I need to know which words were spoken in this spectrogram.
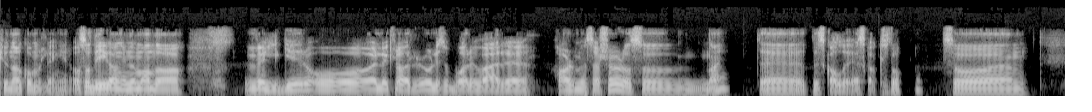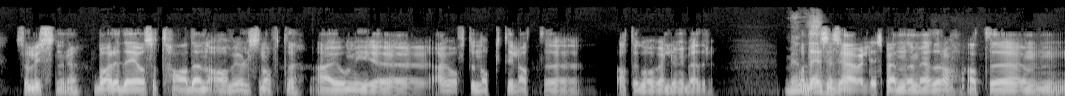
kunne ha kommet lenger. Også de gangene man da velger å, eller klarer å liksom bare være hard med seg sjøl, og så nei, det, det, skal, jeg skal ikke stoppe. Så, så lysner det. Bare det å ta den avgjørelsen ofte er jo, mye, er jo ofte nok til at, at, det går veldig mye bedre. Men... Og det syns jeg er veldig spennende med det. da, At um,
